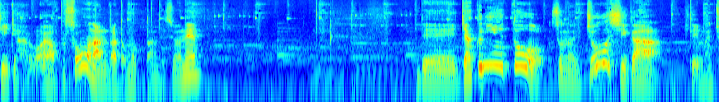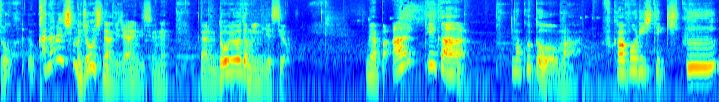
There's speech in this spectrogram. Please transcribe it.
聞いてやっぱそうなんだと思ったんですよね。で逆に言うとその上司がで、まあ、必ずしも上司なわけじゃないんですよね。あの同僚でもいいんですよでも。やっぱ相手がのことをまあ深掘りして聞く、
